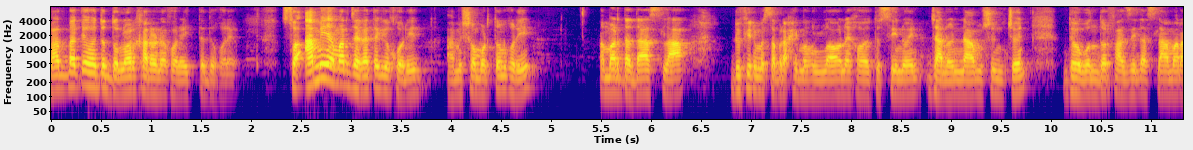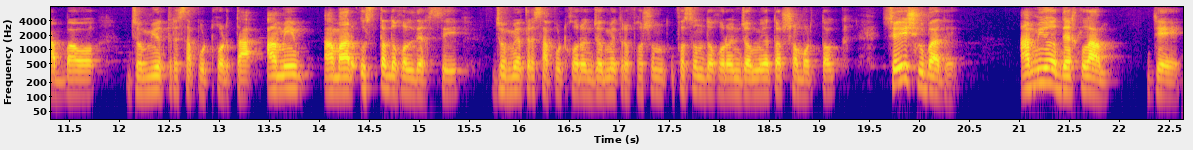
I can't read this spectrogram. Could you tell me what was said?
বাদ বাকি হয়তো দলের কারণে করে, ইত্যাদি করে। সো আমি আমার জায়গা থেকে করি, আমি সমর্থন করি, আমার দাদা আসলা ডুফির মেসাব রাহিমাহুল্লাহ, অনেক হয়তো চিনইন জানেন নাম শুনছেন দেওবন্দর ফাজিল আসলা আমার আব্বাও জমিয়তরে সাপোর্ট করতা। আমি আমার উস্তাদ হল দেখছি, জমিয়তের সাপোর্ট করেন, জমিয়তের পছন্দ- করেন, জমিয়তের সমর্থক। সেই সুবাদে আমিও দেখলাম যে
